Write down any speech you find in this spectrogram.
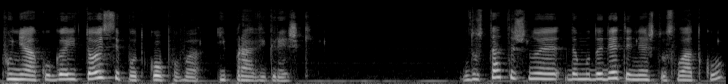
Понякога и той се подкупва и прави грешки. Достатъчно е да му дадете нещо сладко,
